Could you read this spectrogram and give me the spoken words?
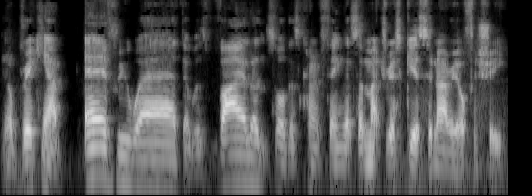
you know, breaking out everywhere, there was violence, all this kind of thing. That's a much riskier scenario for Xi.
